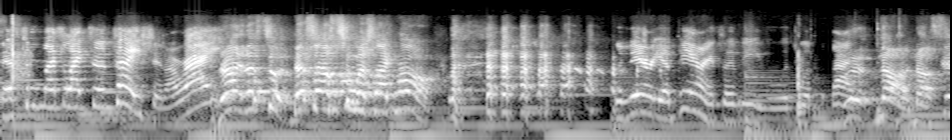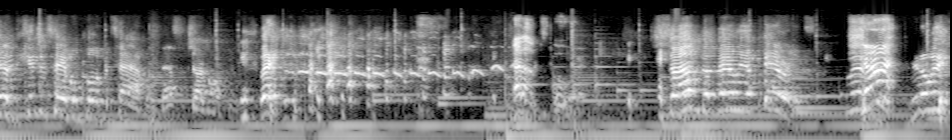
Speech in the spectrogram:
That's too much like temptation. All right. Right. That's too. That sounds too much like wrong. the very appearance of evil is what the Bible. No, no. Sit at the kitchen table, pull up a tablet. That's what y'all gonna do. Shut up, Stuart. Shun the very appearance. Shut. You know what?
